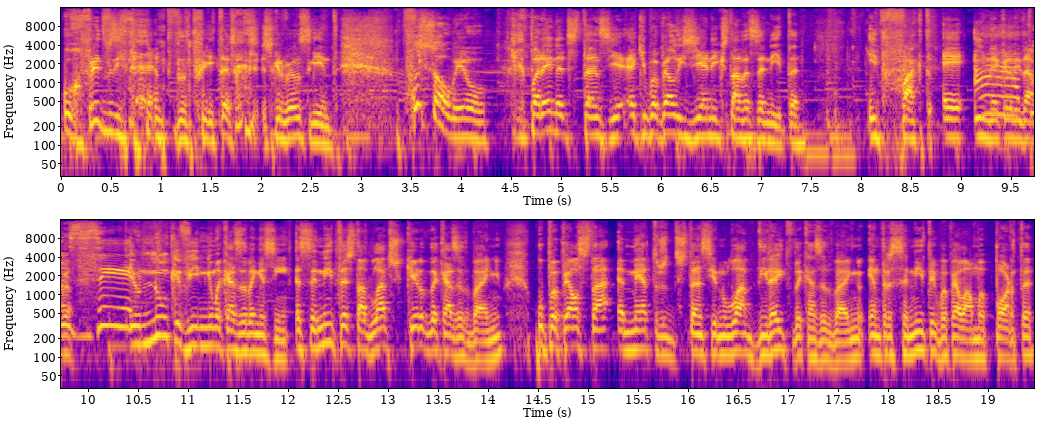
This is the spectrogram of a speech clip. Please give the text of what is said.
O referido visitante do Twitter escreveu o seguinte: Fui só eu que reparei na distância a que o papel higiênico está da sanita. E de facto é inacreditável. pois é. Eu nunca vi nenhuma casa de banho assim. A sanita está do lado esquerdo da casa de banho, o papel está a metros de distância no lado direito da casa de banho. Entre a sanita e o papel há uma porta.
